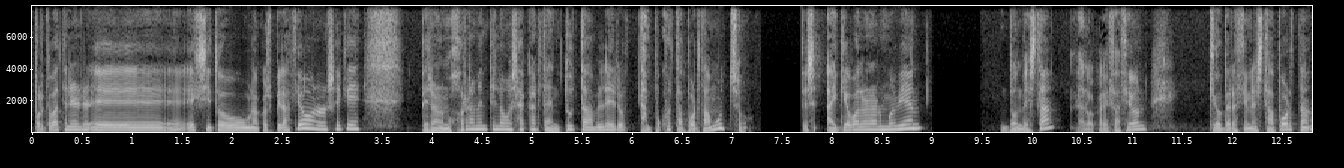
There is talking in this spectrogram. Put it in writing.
porque va a tener eh, éxito una conspiración no sé qué, pero a lo mejor realmente luego esa carta en tu tablero tampoco te aporta mucho. Entonces hay que valorar muy bien dónde está, la localización qué operaciones te aporta,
